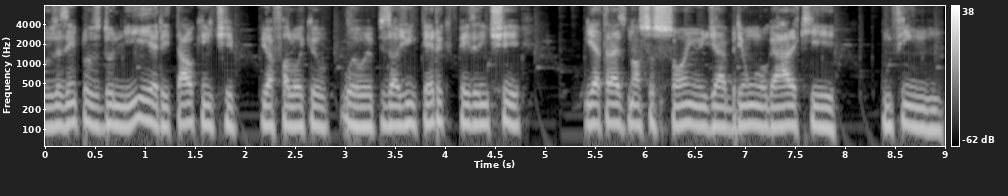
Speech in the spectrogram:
os exemplos do Nier e tal, que a gente já falou aqui o, o episódio inteiro, que fez a gente ir atrás do nosso sonho de abrir um lugar que, enfim,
